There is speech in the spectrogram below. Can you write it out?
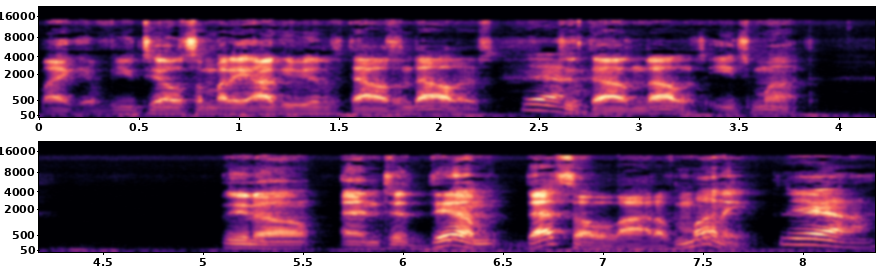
Like if you tell somebody, I'll give you thousand dollars, Yeah. two thousand dollars each month. You know, and to them, that's a lot of money. yeah.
